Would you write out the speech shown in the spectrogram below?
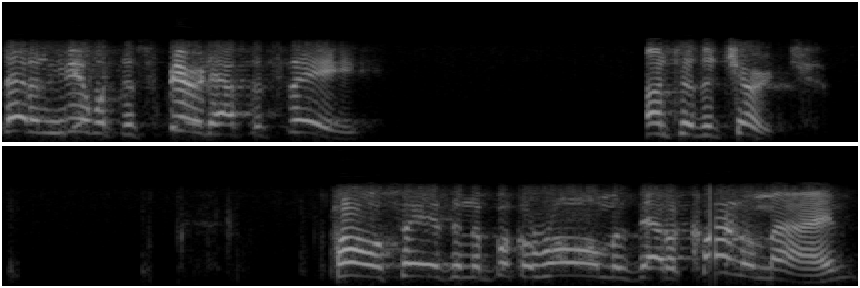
let him hear what the Spirit has to say unto the church. Paul says in the book of Romans that a carnal mind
